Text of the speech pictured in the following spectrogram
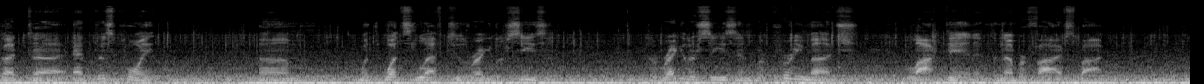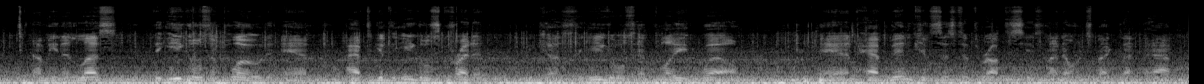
But uh, at this point, um, with what's left to the regular season, the regular season we're pretty much locked in at the number five spot. I mean, unless the Eagles implode, and I have to give the Eagles credit because the Eagles have played well and have been consistent throughout the season. I don't expect that to happen.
